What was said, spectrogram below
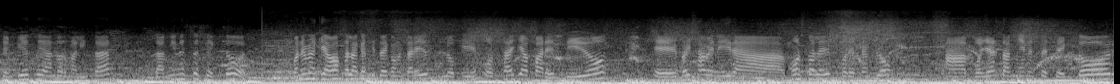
se empiece a normalizar también este sector. Ponedme aquí abajo en la casita de comentarios lo que os haya parecido. Eh, vais a venir a Móstoles, por ejemplo, apoyar también este sector.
